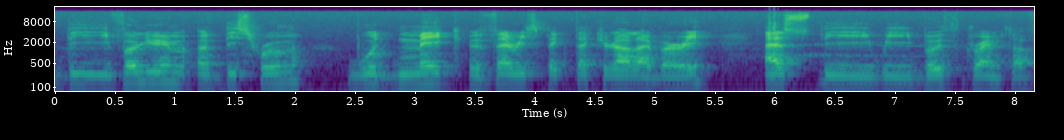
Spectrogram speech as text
the volume of this room would make a very spectacular library as the we both dreamt of.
